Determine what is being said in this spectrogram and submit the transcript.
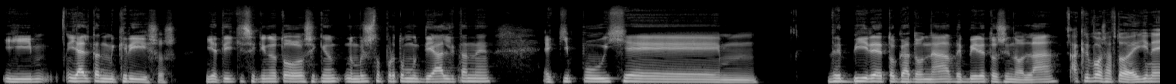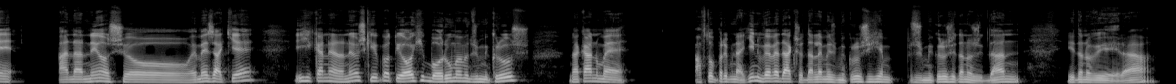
ή οι άλλοι ήταν μικροί ίσως. Γιατί σε εκείνο το, σε εκείνο, νομίζω στο πρώτο Μουντιάλ ήταν εκεί που είχε δεν πήρε τον Καντονά, δεν πήρε τον Ζινολά. Ακριβώς αυτό. Έγινε ανανέωση ο Εμέζακε. Είχε κάνει ανανέωση και είπε ότι όχι, μπορούμε με τους μικρούς να κάνουμε αυτό που πρέπει να γίνει. Βέβαια, εντάξει, όταν λέμε του μικρούς, στους μικρούς ήταν ο Ζιντάν, ήταν ο Βιεϊρά.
